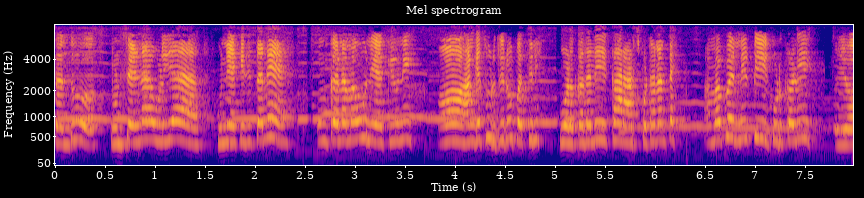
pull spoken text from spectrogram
ತಂದು, ಹುಣ್ಸೆಹಣ್ಣ ಉಳಿಯ ಹುನಿ ತಾನೆ? ಉಂಕನಮ್ಮ ಹುನಿ ಹಾಕಿವ್ನಿ ಹಂಗೆ ತುರ್ದಿರು, ಬತ್ತೀನಿ. ಒಳಕದಲ್ಲಿ ಖಾರ ಆಡ್ಸ್ಕೊಟ್ಟಾರಂತೆ ಅಮ್ಮ, ಬನ್ನಿ, ಟೀ ಕುಡ್ಕೊಳ್ಳಿ. ಅಯ್ಯೋ,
